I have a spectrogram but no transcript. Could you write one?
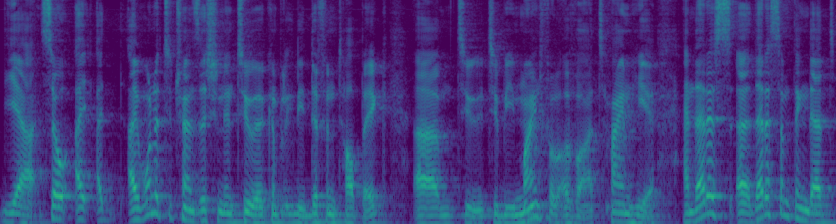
Yeah, so I, I, I wanted to transition into a completely different topic um, to to be mindful of our time here, and that is uh, that is something that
